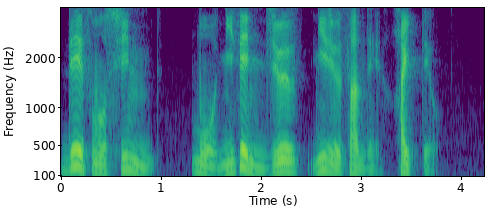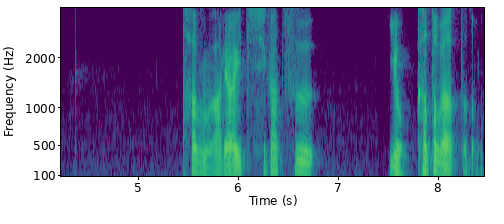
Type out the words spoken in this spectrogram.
でその新もう2023年入ってよ。多分あれは1月4日とかだったと思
